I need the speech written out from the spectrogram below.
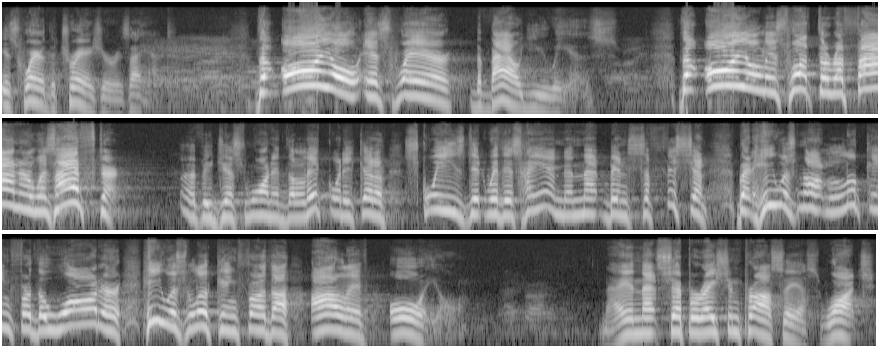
is where the treasure is at. The oil is where the value is. The oil is what the refiner was after. If he just wanted the liquid, he could have squeezed it with his hand and that been sufficient. But he was not looking for the water, he was looking for the olive oil. Now, in that separation process, watch,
